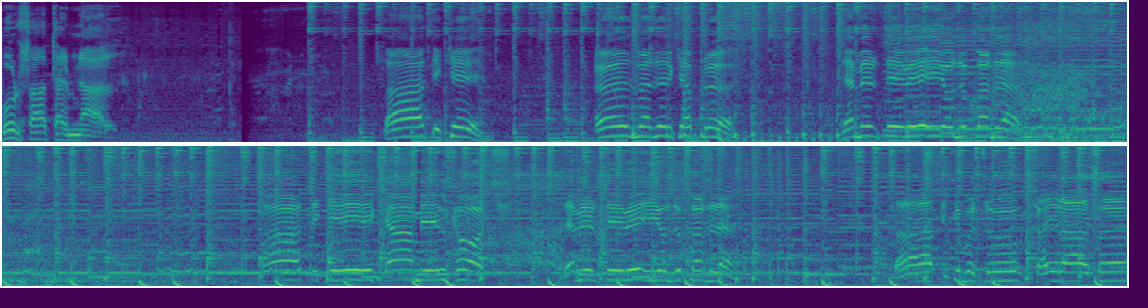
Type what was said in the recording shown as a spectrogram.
Bursa Terminal. Saat 2. Özvezir Köprü. Demir TV iyi yolculuklar diler. 2 Kamil Koç. Demir TV iyi yolculuklar diler. Saat iki buçuk Çayır Ağası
